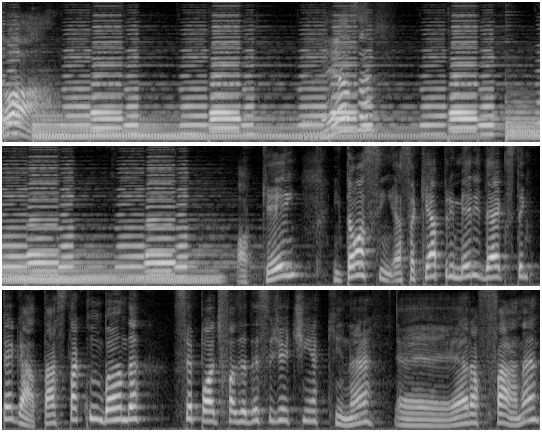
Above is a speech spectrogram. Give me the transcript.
Dó. Beleza? Ok? Então, assim, essa aqui é a primeira ideia que você tem que pegar, tá? Se tá com banda, você pode fazer desse jeitinho aqui, né? É, era Fá, né?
